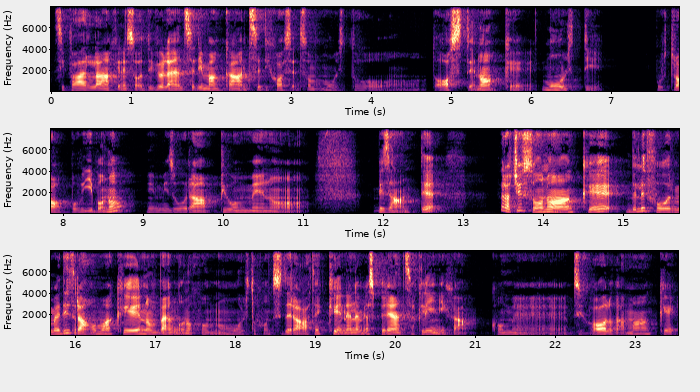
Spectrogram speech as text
si parla, che ne so, di violenze, di mancanze, di cose insomma molto toste, no? Che molti purtroppo vivono in misura più o meno pesante però ci sono anche delle forme di trauma che non vengono com- molto considerate che nella mia esperienza clinica come psicologa, ma anche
